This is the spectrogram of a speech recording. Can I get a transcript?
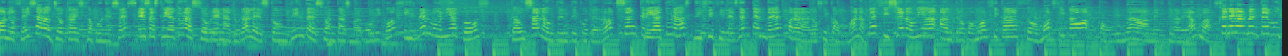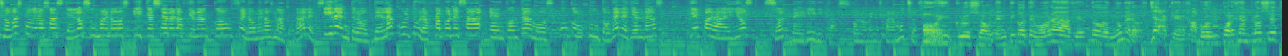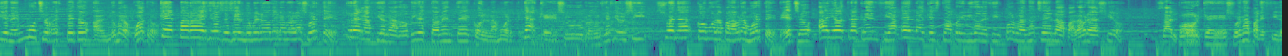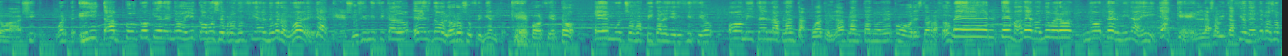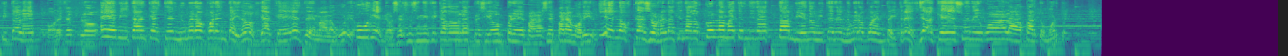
¿Conocéis a los yokais japoneses? Esas criaturas sobrenaturales con tintes fantasmagóricos y demoníacos causan auténtico terror. Son criaturas difíciles de entender para la lógica humana, de fisionomía antropomórfica, zoomórfica o una mezcla de ambas. Generalmente mucho más poderosas que los humanos y que se relacionan con fenómenos naturales. Y dentro de la cultura japonesa encontramos un conjunto de leyendas que para ellos son verídicas, por lo menos para muchos. O incluso auténtico temor a ciertos números, ya que en Japón, por ejemplo, se tiene mucho respeto al número 4, que para ellos es el número de la mala suerte, relacionado directamente con la muerte, ya que su pronunciación sí suena como la palabra muerte. De hecho, hay otra creencia en la que está prohibido decir por la noche la palabra shio sal, porque suena parecido a shi, muerte. Y tampoco quieren oír cómo se pronuncia el número 9, ya que su significado es dolor o sufrimiento. Que por cierto, en muchos hospitales y edificios omiten la planta 4 y la planta 9 por esta razón. Pero el tema de los números no termina ahí, ya que en las habitaciones de los hospitales, por ejemplo, evitan que esté el número 42, ya que es de mal augurio, pudiendo ser su significado la expresión prepararse para morir. Y en los casos relacionados con la maternidad también omiten el número 43, ya que suena igual a parto muerto.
